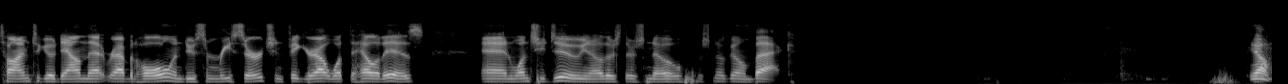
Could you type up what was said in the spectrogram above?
time to go down that rabbit hole and do some research and figure out what the hell it is. And once you do, you know, there's there's no there's no going back. Yeah.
